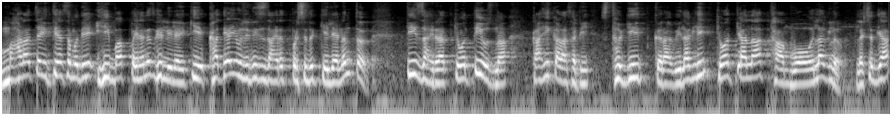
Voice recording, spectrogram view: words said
म्हाडाच्या इतिहासामध्ये ही बाब पहिल्यांदाच घडलेली आहे की एखाद्या योजनेची जाहिरात प्रसिद्ध केल्यानंतर ती जाहिरात किंवा ती योजना काही काळासाठी स्थगित करावी लागली किंवा त्याला थांबवावं लागलं. लक्षात घ्या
